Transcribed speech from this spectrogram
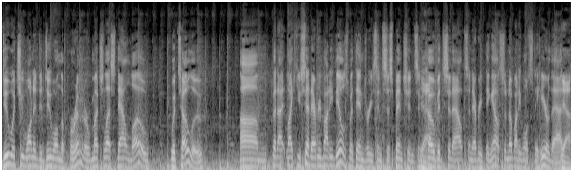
do what you wanted to do on the perimeter, much less down low with Tolu. Um, but I, like you said, everybody deals with injuries and suspensions and Yeah. COVID sit outs and everything else, so nobody wants to hear that. Yeah.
